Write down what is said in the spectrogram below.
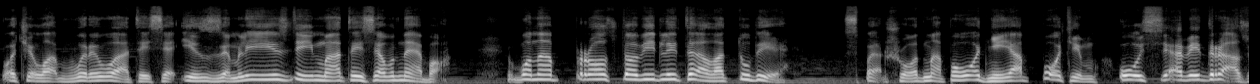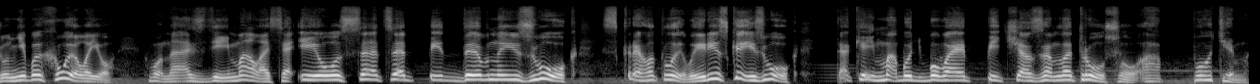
почала вириватися із землі і здійматися в небо. Вона просто відлітала туди. Спершу одна по одній, а потім уся відразу, ніби хвилею. Вона здіймалася, і усе це під дивний звук, скреготливий, різкий звук. Такий, мабуть, буває під час землетрусу, а потім,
